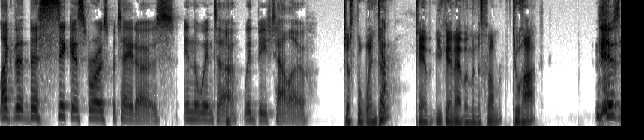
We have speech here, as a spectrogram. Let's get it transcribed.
Like the the sickest roast potatoes in the winter with beef tallow. Just the winter? Can't you can't have them in the summer? Too hot? There's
